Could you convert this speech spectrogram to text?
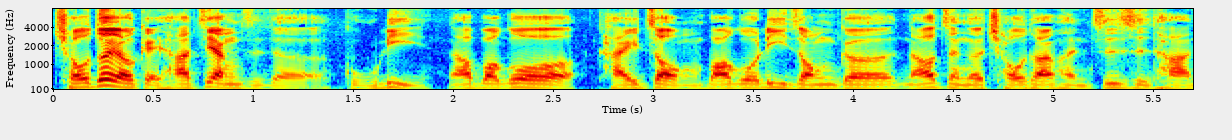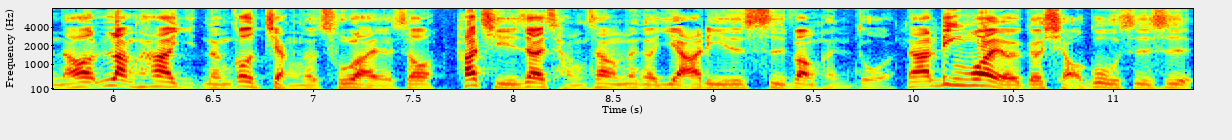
球队有给他这样子的鼓励，然后包括凯总，包括立中哥，然后整个球团很支持他，然后让他能够讲得出来的时候，他其实在场上那个压力是释放很多。那另外有一个小故事是，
